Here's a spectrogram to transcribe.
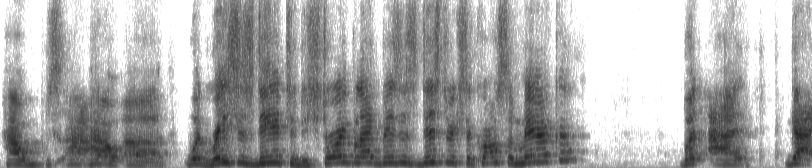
how, how uh, what racists did to destroy Black business districts across America. But I got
